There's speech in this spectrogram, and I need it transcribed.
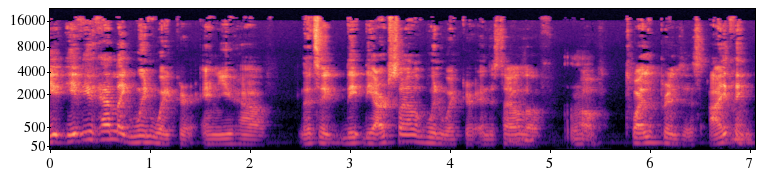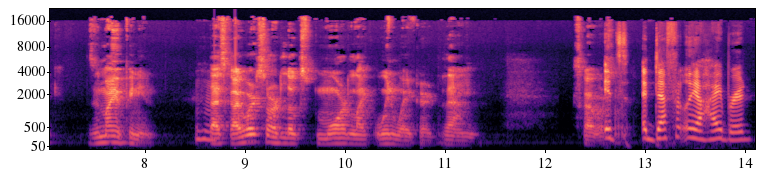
if, if you had like Wind Waker and you have let's say the, the art style of Wind Waker and the style of, Mhm. of Twilight Princess, I think this is my opinion Mhm. that Skyward Sword looks more like Wind Waker than Skyward it's Sword. a, definitely a hybrid.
